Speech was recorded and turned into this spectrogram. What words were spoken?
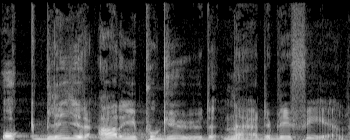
och blir arg på Gud när det blir fel.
